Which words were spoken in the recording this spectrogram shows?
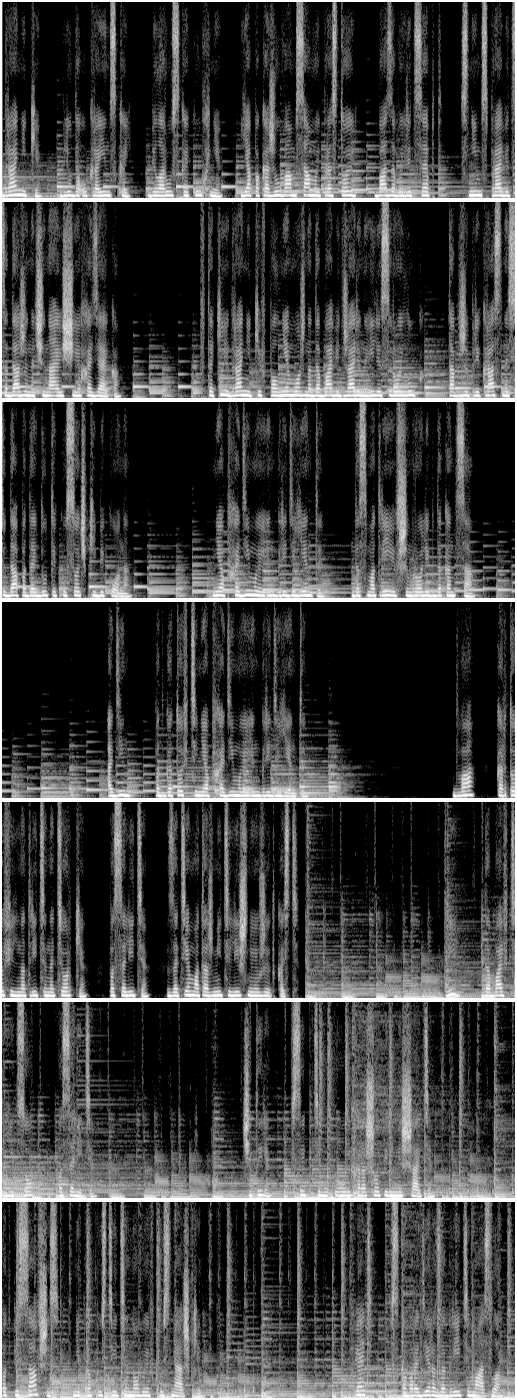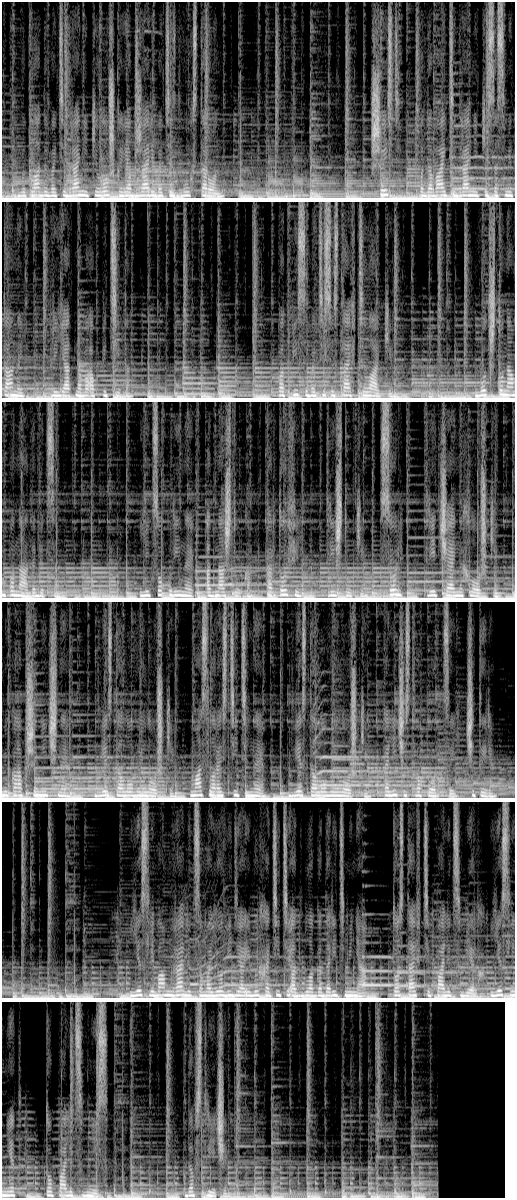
Драники – блюдо украинской, белорусской кухни. Я покажу вам самый простой, базовый рецепт, с ним справится даже начинающая хозяйка. В такие драники вполне можно добавить жареный или сырой лук, также прекрасно сюда подойдут и кусочки бекона. Необходимые ингредиенты, досмотревшим ролик до конца. 1. Подготовьте необходимые ингредиенты. 2. Картофель натрите на терке, посолите, затем отожмите лишнюю жидкость. 3. Добавьте яйцо, посолите. 4. Всыпьте муку и хорошо перемешайте. Подписавшись, не пропустите новые вкусняшки. 5. В сковороде разогрейте масло, выкладывайте драники ложкой и обжаривайте с двух сторон. 6. Подавайте драники со сметаной, приятного аппетита! Подписывайтесь и ставьте лайки. Вот что нам понадобится. Яйцо куриное, 1 штука, картофель, 3 штуки, соль, 3 чайных ложки, мука пшеничная, 2 столовые ложки, масло растительное, 2 столовые ложки, количество порций, 4. Если вам нравится мое видео и вы хотите отблагодарить меня, то ставьте палец вверх, если нет, то палец вниз. До встречи!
